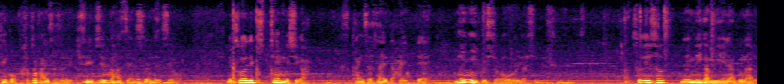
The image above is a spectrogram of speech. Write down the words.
結構蚊とかに刺されて寄生虫感染するんですよ。でそれでちっちゃい虫が蚊に刺されて入って見に行く人が多いらしいんですそういう人で目が見えなくなる。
